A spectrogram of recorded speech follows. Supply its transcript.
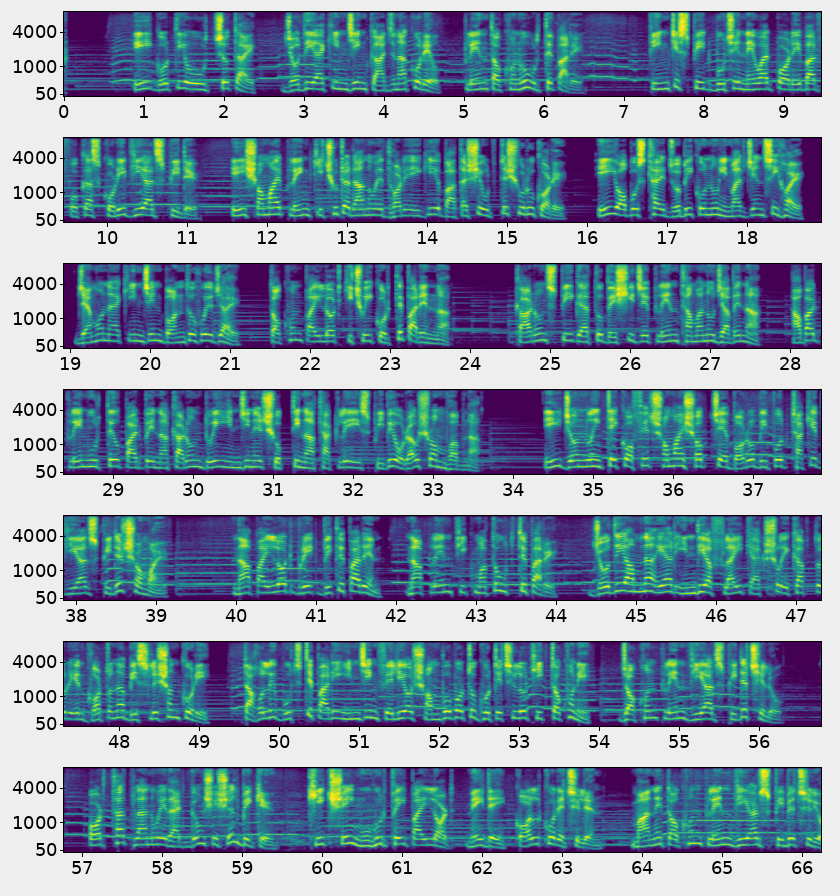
এই গতি ও উচ্চতায়, যদি এক ইঞ্জিন কাজ না করেও প্লেন তখনও উঠতে পারে। তিনটি স্পিড বুঝে নেওয়ার পর এবার ফোকাস করি ভিআর স্পিডে এই সময় প্লেন কিছুটা রানওয়ে ধরে এগিয়ে বাতাসে উঠতে শুরু করে। এই অবস্থায় যদি কোনো ইমার্জেন্সি হয়, যেমন এক ইঞ্জিন বন্ধ হয়ে যায়, তখন পাইলট কিছুই করতে পারেন না। কারণ স্পিড এত বেশি যে প্লেন থামানো যাবে না, আবার প্লেন উঠতেও পারবে না, কারণ দুই ইঞ্জিনের শক্তি না থাকলে এই স্পিডে ওরাও সম্ভব না। এই জন্যই টেক অফের সময় সবচেয়ে বড় বিপদ থাকে ভিয়ার স্পিডের সময়। না পাইলট ব্রেক দিতে পারেন, না প্লেন ঠিক মতো উঠতে পারে। যদি আমরা এয়ার ইন্ডিয়া ফ্লাইট একশো একাত্তর এর ঘটনা বিশ্লেষণ করি, তাহলে বুঝতে পারি ইঞ্জিন ফেলিওর সম্ভবত ঘটেছিল ঠিক তখনই, যখন প্লেন ভিয়ার স্পিডে ছিল। অর্থাৎ প্ল্যানওয়ের একদম শেষের দিকে, ঠিক সেই মুহূর্তেই পাইলট মেইডে কল করেছিলেন। মানে তখন প্লেন ভিআর স্পিডে ছিল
